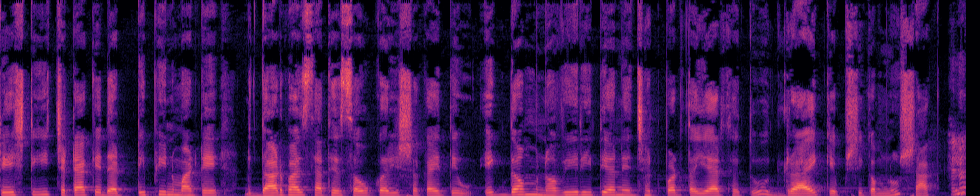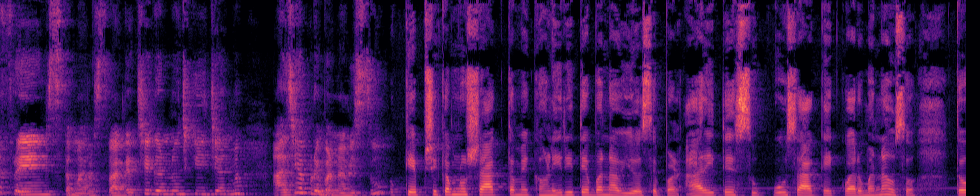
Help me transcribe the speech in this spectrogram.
ટેસ્ટી ચટાકેદાર ટિફિન માટે દાળ ભાત સાથે સર્વ કરી શકાય તેવું એકદમ નવી રીતે અને ઝટપટ તૈયાર થતું ડ્રાય કેપ્સિકમનું શાક. હેલો ફ્રેન્ડ્સ તમારું સ્વાગત છે ઘરનું જ કિચનમાં. આજે આપણે બનાવીશું કેપ્સિકમનું શાક તમે ઘણી રીતે બનાવ્યું હશે પણ આ રીતે સૂકું શાક એકવાર બનાવશો તો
